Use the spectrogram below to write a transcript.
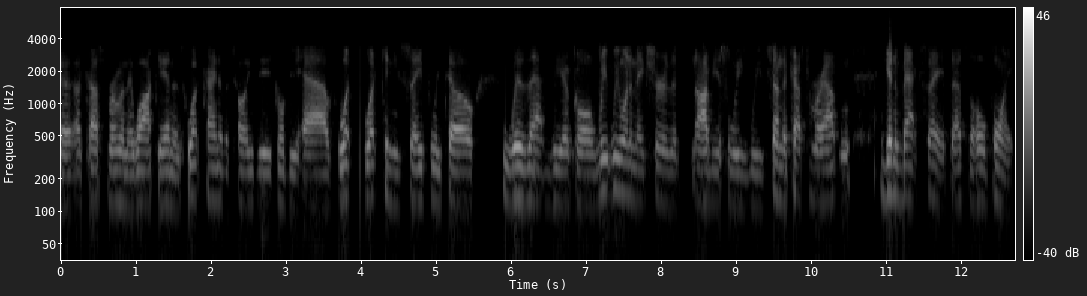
a, a customer when they walk in is what kind of a towing vehicle do you have? What, what can you safely tow with that vehicle? We, we want to make sure that obviously we, send the customer out and get them back safe. That's the whole point.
